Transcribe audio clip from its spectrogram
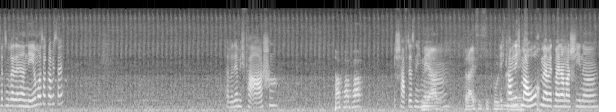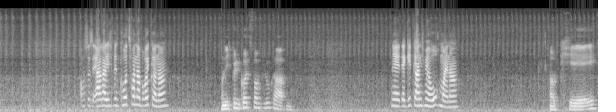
beziehungsweise in der Nähe muss er, glaube ich, sein. Da will er mich verarschen. Hopp, hopp, hopp. Ich schaff das nicht mehr. Ja, 30 Sekunden. Ich komme nicht nee. mal hoch mehr mit meiner Maschine. Oh, es ist ärgerlich. Ich bin kurz vor der Brücke, ne? Und ich bin kurz vorm Flughafen. Nee, der geht gar nicht mehr hoch, meiner. Okay.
